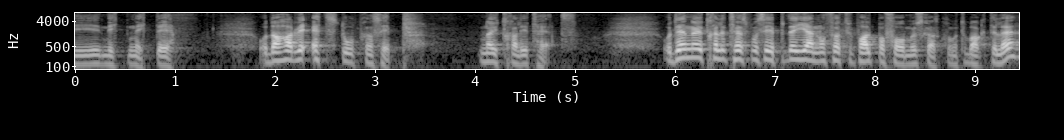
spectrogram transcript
i 1990. Og Da hadde vi ett stort prinsipp nøytralitet. Og Det nøytralitetsprinsippet det gjennomførte vi på alt på formuesskatt. kommer tilbake til det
